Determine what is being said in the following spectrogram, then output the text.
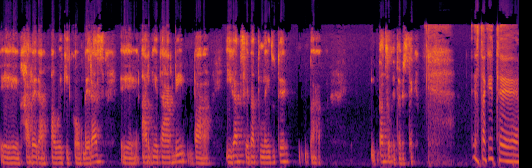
e, jarrera hauekiko. Beraz e, argi eta argi ba igatze bat nahi dute ba batzuk eta bestek. Ez dakit e,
